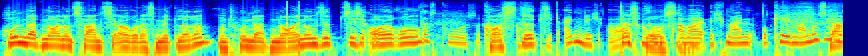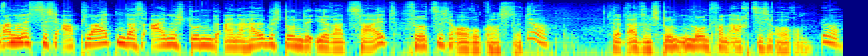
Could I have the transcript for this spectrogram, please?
129 Euro das mittlere und 179 Euro Das große. kostet. Geht eigentlich auch das noch. Große. Aber ich meine, okay, man muss sich Daran jetzt mal, lässt sich ableiten, dass eine Stunde, eine halbe Stunde ihrer Zeit 40 Euro kostet. Ja, Sie hat also einen Stundenlohn von 80 Euro. ja.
